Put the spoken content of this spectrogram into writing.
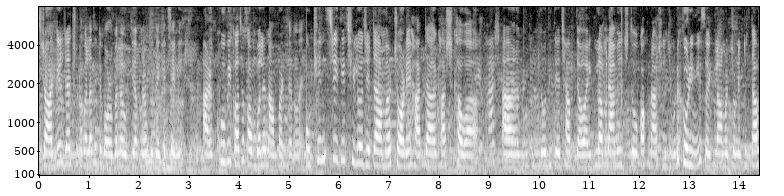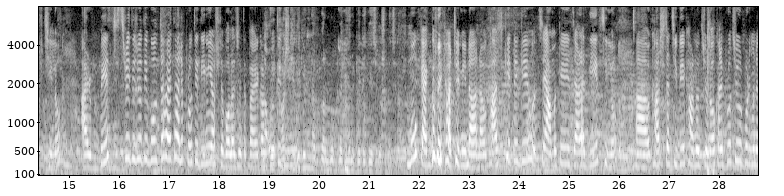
স্ট্রাগল যায় ছোটবেলা থেকে বড়বেলা অবধি আপনারা তো দেখেছেনই আর খুবই কথা কম বলে না পারতে নয়। কঠিন স্মৃতি ছিল যেটা আমার চড়ে হাঁটা ঘাস খাওয়া আর নদীতে ঝাঁপ দেওয়া এগুলো মানে আমি তো কখনো আসলে জীবনে করিনি সো এগুলো আমার জন্য একটু টাফ ছিল। আর বেস্ট স্মৃতি যদি বলতে হয় তাহলে প্রতিদিনই আসলে বলা যেতে পারে কারণ প্রতিদিন মুখ একদমই কাটেনি না না ঘাস খেতে গিয়ে হচ্ছে আমাকে যারা দিয়েছিল ঘাসটা চিবিয়ে খাওয়ানোর জন্য। ওখানে প্রচুর পরিমাণে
